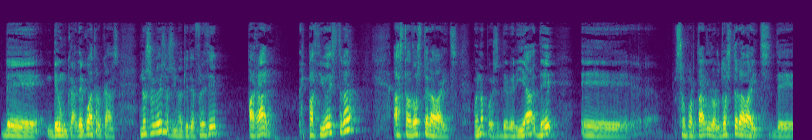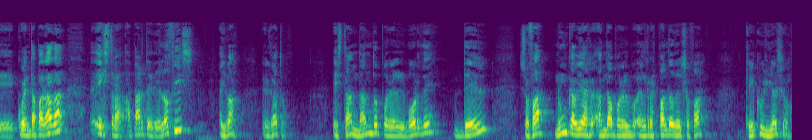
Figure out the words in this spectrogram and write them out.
de, de, un de 4K. No solo eso, sino que te ofrece pagar espacio extra hasta 2 terabytes. Bueno, pues debería de eh, soportar los 2 terabytes de cuenta pagada extra, aparte del Office. Ahí va, el gato. Está andando por el borde del Sofá. Nunca había andado por el, respaldo del sofá. Qué curioso.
